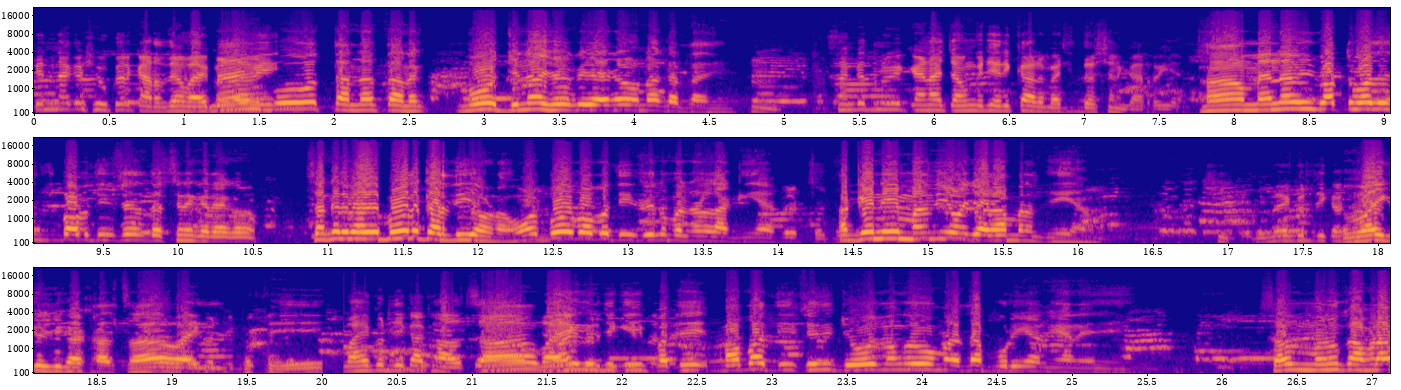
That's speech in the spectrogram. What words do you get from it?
ਕਿੰਨਾ ਕੁ ਸ਼ੁਕਰ ਕਰਦੇ ਹੋ ਵਾਹਿਗੁਰੂ ਮੈਂ ਦਾ ਵੀ? ਬਹੁਤ ਧੰਨ ਧੰਨ ਬਹੁਤ ਜਿੰਨਾ ਸ਼ੁਕਰ ਜਾਏਗਾ ਉਹਨਾਂ ਕਰਦਾ ਜੀ। ਸੰਗਤ ਨੂੰ ਵੀ ਕਹਿਣਾ ਚਾਹੂੰਗਾ ਜਿਹੜੀ ਘਰ ਬੈਠੀ ਦਰਸ਼ਨ ਕਰ ਰਹੀ ਹੈ। ਹਾਂ ਮੈਂ ਨਾ ਵੀ ਵੱਧ ਤੋਂ ਵੱਧ ਬਾਬਾ ਦੀਪ ਸਿੰਘ ਦੇ ਦਰਸ਼ਨ ਕਰਿਆ ਕਰੋ। ਸੰਗਤ ਵੈਸੇ ਬਹੁਤ ਕਰਦੀ ਆ ਹੁਣ। ਹੁਣ ਬਹੁਤ ਬਾਬਾ ਦੀਪ ਸਿੰਘ ਨੂੰ ਮੰਨਣ ਲੱਗ ਗਈ ਆ ਅੱਗੇ ਨਹੀਂ ਮੰਨਦੀ ਹੁਣ ਜ਼ਿਆਦਾ ਮੰਨਦੀ ਆ। ਵਾਹਿਗੁਰੂ ਜੀ ਕਾ ਵਾਹਿਗੁਰੂ ਜੀ ਕਾ ਖਾਲਸਾ ਵਾਹਿਗੁਰੂ ਜੀ ਕੀ ਫਤਿਹ। ਵਾਹਿਗੁਰੂ ਜੀ ਕਾ ਖਾਲਸਾ ਵਾਹਿਗੁਰੂ ਜੀ ਕੀ ਫਤਿਹ। ਬਾਬਾ ਦੀਪ ਸਿੰਘ ਦੀ ਜੋ ਮੰਗੋ ਉਹ ਮਰਦਾ ਪੂਰੀਆਂ ਹੁੰਦੀਆਂ ਨੇ ਜੀ। ਸਭ ਮਨੋ ਕਾਮਨਾ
